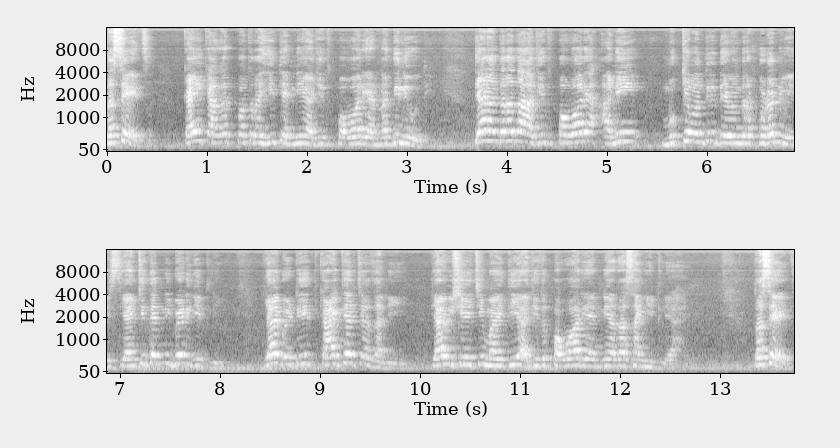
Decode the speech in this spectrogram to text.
तसेच काही कागदपत्रही त्यांनी अजित पवार यांना दिली होती. त्यानंतर आता अजित पवार आणि मुख्यमंत्री देवेंद्र फडणवीस यांची त्यांनी भेट घेतली. या भेटीत काय चर्चा झाली? त्याविषयीची माहिती अजित पवार यांनी आता सांगितली आहे. तसेच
